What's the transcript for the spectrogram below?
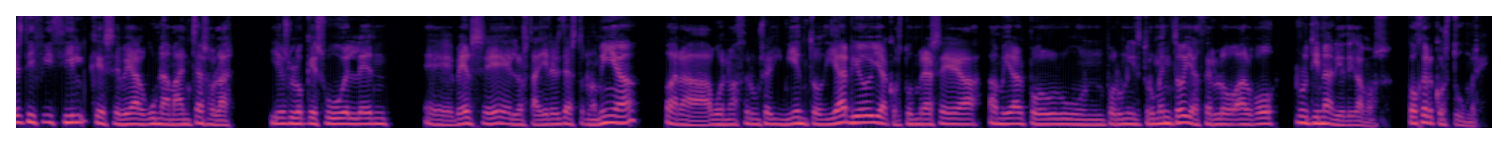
es difícil que se vea alguna mancha solar. Y es lo que suelen eh, verse en los talleres de astronomía para bueno, hacer un seguimiento diario y acostumbrarse a, mirar por un, por un instrumento y hacerlo algo rutinario, digamos, coger costumbre.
